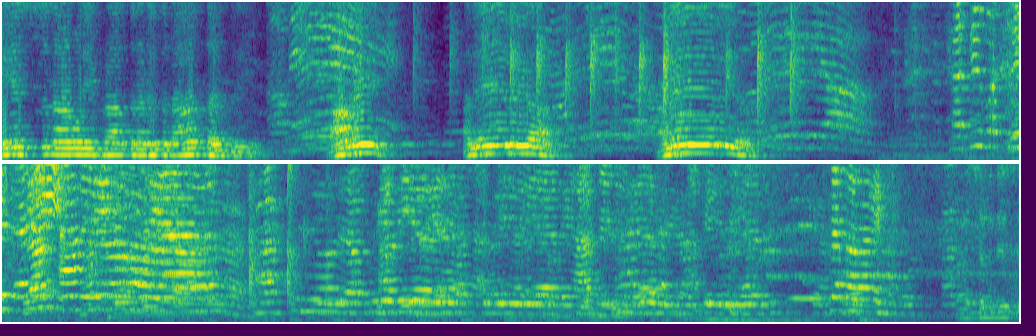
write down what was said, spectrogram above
ఏసునామని ప్రార్థన అడుగుతున్నా తండ్రి. ఆమె హల్లెలూయా. హల్లెలూయా. services.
